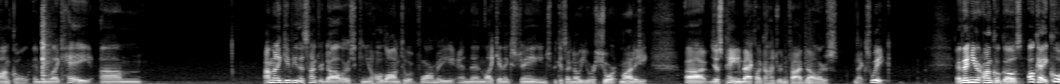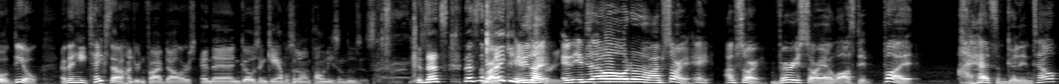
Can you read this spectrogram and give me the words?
uncle and being like, "Hey, um, I'm gonna give you this hundred dollars. Can you hold on to it for me? And then, like in exchange, because I know you were short money, uh, just pay me back like 105 dollars next week." And then your uncle goes, "Okay, cool, deal." And then he takes that 105 dollars and then goes and gambles it on ponies and loses, because that's that's the banking and he's industry. like, and, and he's like, oh no no, I'm sorry. Hey, I'm sorry. Very sorry I lost it, but I had some good intel.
